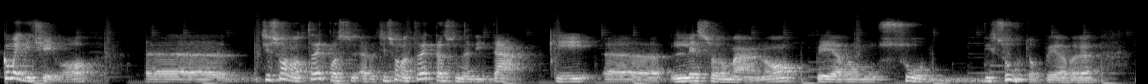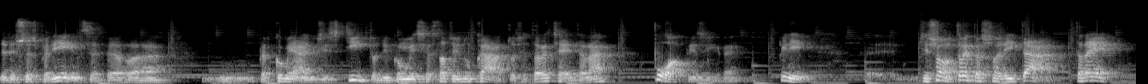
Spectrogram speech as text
come dicevo, eh, ci, sono poss- eh, ci sono tre personalità che eh, l'essere umano per un suo vissuto, per delle sue esperienze, per, eh, per come ha gestito, di come sia stato educato, eccetera, eccetera, può acquisire. Quindi eh, ci sono tre personalità, tre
